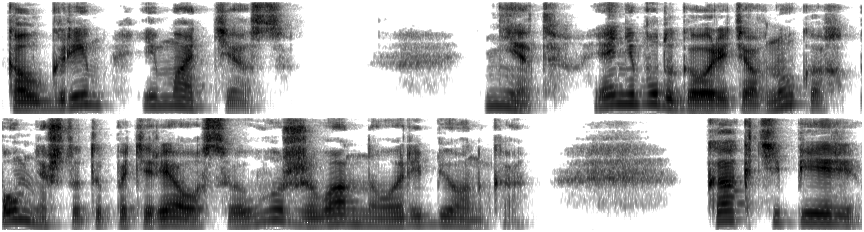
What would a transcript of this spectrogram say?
Калгрим и Маттиас. Нет, я не буду говорить о внуках, помня, что ты потеряла своего желанного ребенка. Как теперь...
